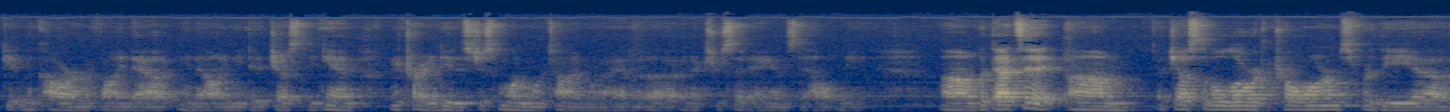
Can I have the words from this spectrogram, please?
get in the car and find out, you know, I need to adjust it again, I'm going to try to do this just one more time when I have a, an extra set of hands to help me. Um, but that's it. Um, adjustable lower control arms for the uh,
